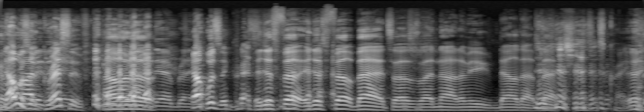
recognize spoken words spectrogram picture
Uh, that was aggressive. I don't know. That was aggressive. It just felt it just felt bad, so I was like, nah, let me dial that back. Jesus Christ.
